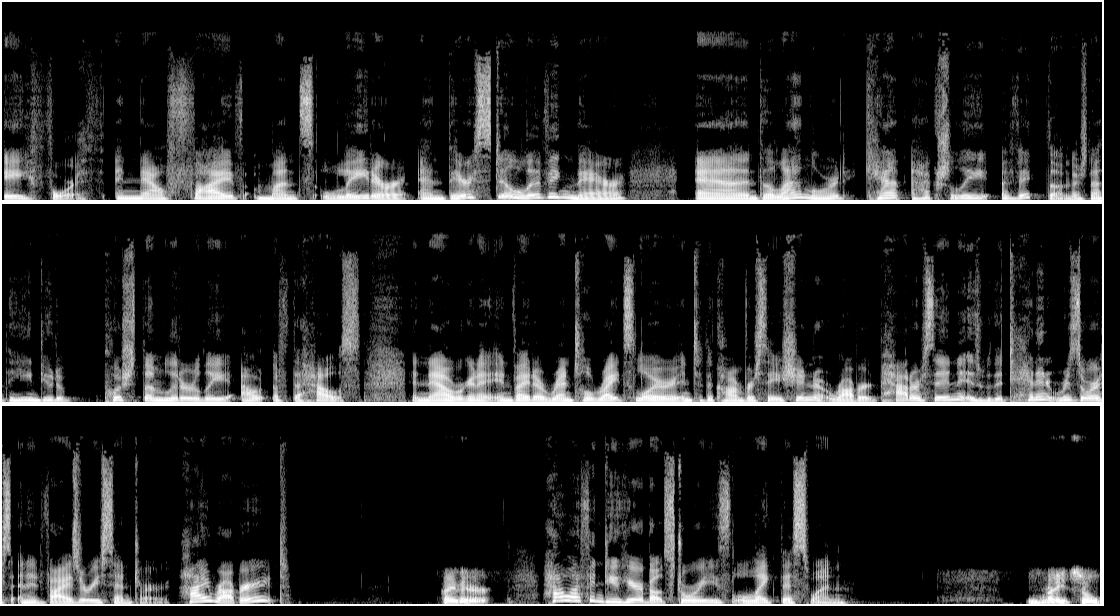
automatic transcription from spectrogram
a fourth, and now five months later, and they're still living there. And the landlord can't actually evict them. There's nothing he can do to push them literally out of the house. And now we're going to invite a rental rights lawyer into the conversation. Robert Patterson is with the Tenant Resource and Advisory Center. Hi, Robert. Hi there. How often do you hear about stories like this one? Right. So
